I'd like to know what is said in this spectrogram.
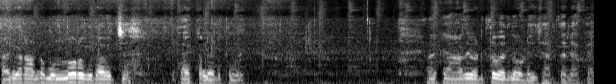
കഴിഞ്ഞ റൗണ്ട് മുന്നൂറ് കിലോ വെച്ച് ഏക്കറിന്റെ എടുത്തു പോയി ഇതൊക്കെ ആദ്യം എടുത്ത് വരുന്നുണ്ട് ഈ ശരത്തിലൊക്കെ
